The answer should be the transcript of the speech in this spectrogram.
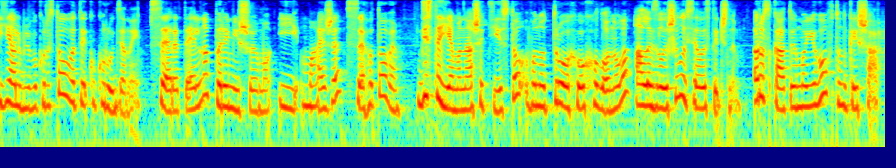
Я люблю використовувати кукурудзяний. Все ретельно перемішуємо і майже все готове. Дістаємо наше тісто, воно трохи охолонуло, але залишилося еластичним. Розкатуємо його в тонкий шар.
